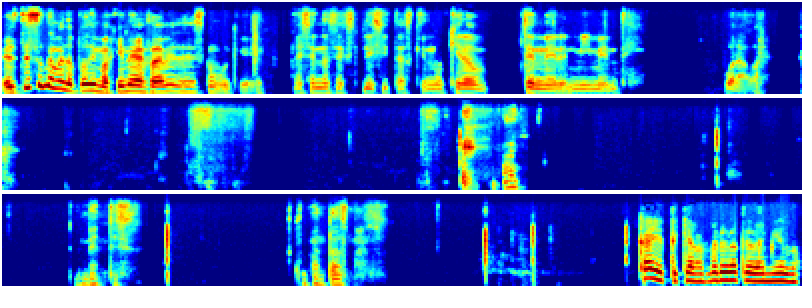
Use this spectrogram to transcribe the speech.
Este eso no me lo puedo imaginar, ¿sabes? Es como que escenas explícitas que no quiero tener en mi mente por ahora. Ay, inventes. Fantasmas. Cállate, que a la verga te da miedo.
